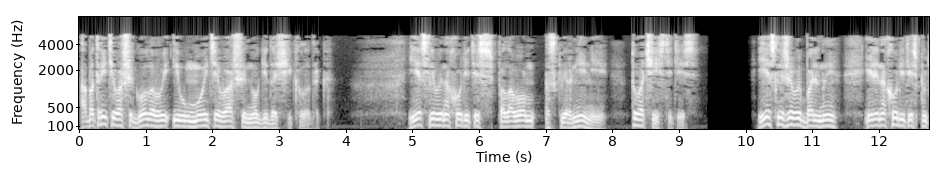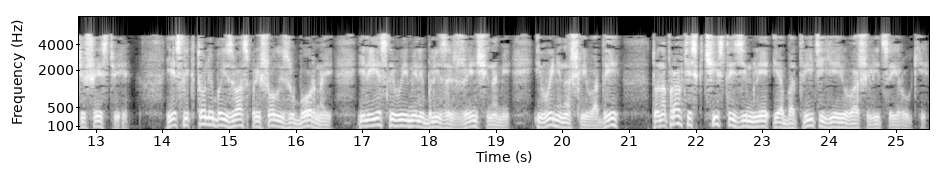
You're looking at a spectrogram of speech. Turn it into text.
оботрите ваши головы и умойте ваши ноги до щиколоток. Если вы находитесь в половом осквернении, то очиститесь. Если же вы больны или находитесь в путешествии, если кто-либо из вас пришел из уборной, или если вы имели близость с женщинами, и вы не нашли воды, то направьтесь к чистой земле и оботрите ею ваши лица и руки.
